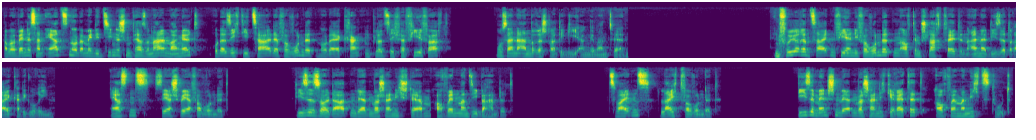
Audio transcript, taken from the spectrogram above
Aber wenn es an Ärzten oder medizinischem Personal mangelt oder sich die Zahl der Verwundeten oder Erkrankten plötzlich vervielfacht, muss eine andere Strategie angewandt werden. In früheren Zeiten fielen die Verwundeten auf dem Schlachtfeld in einer dieser drei Kategorien. Erstens sehr schwer verwundet. Diese Soldaten werden wahrscheinlich sterben, auch wenn man sie behandelt. Zweitens leicht verwundet. Diese Menschen werden wahrscheinlich gerettet, auch wenn man nichts tut.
